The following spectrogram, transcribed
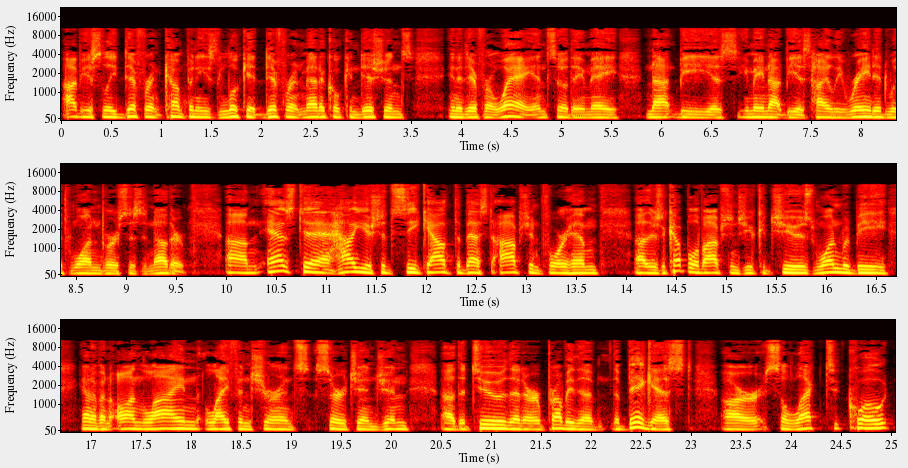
obviously, different companies look at different medical conditions in a different way, and so they may not be as you may not be as highly rated with one versus another. Um, as to how you should seek out the best option for him, uh, there's a couple of options you could choose. One would be kind of an online life insurance search engine. Uh, the two that are probably the the biggest are Select Quote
